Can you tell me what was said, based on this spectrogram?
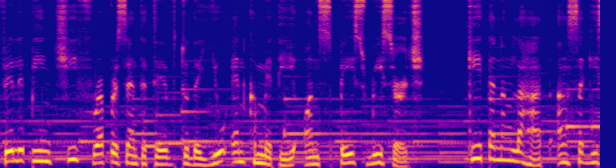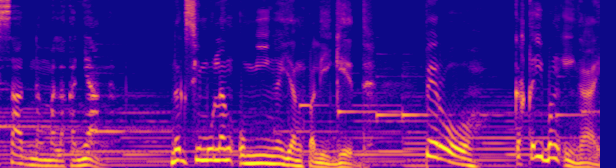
Philippine Chief Representative to the UN Committee on Space Research. Kita ng lahat ang sagisag ng Malacanang. Nagsimulang umingay ang paligid. Pero kakaibang ingay.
